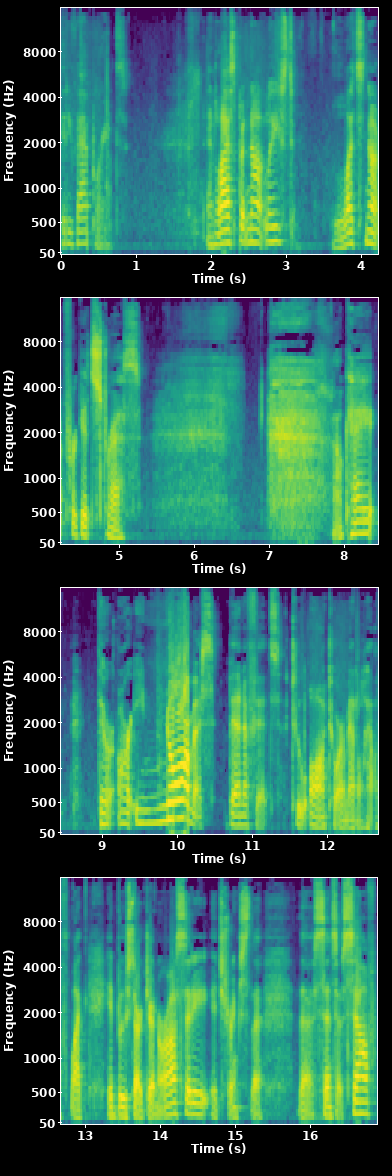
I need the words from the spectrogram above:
It evaporates. And last but not least, let's not forget stress. Okay? There are enormous benefits to awe to our mental health. Like it boosts our generosity, it shrinks the, the sense of self,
